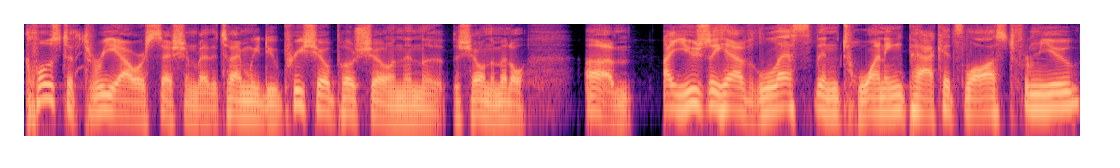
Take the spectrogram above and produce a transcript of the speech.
close to three hour session by the time we do pre show, post show, and then the, the show in the middle, um, I usually have less than 20 packets lost from you.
